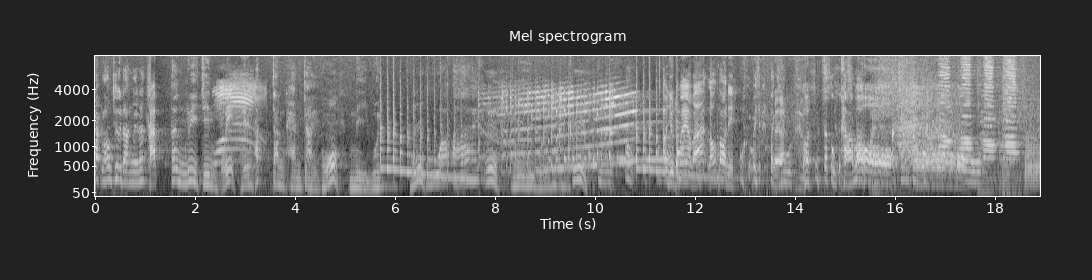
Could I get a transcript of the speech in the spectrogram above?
นักร้องชื่อดังเลยนะครับ เติ้งลี่จินอุ๊ยเพลงพัดจันทร์แทนใจโอ้หนีเวน หัวอายมีเวนเอาหยุดทำไมอะวะร้องต่อดิโอ้ยไม่ใช่ตะคริวกระตุกขามาโอ้โห ตะคริวจิกขาโอ้โห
